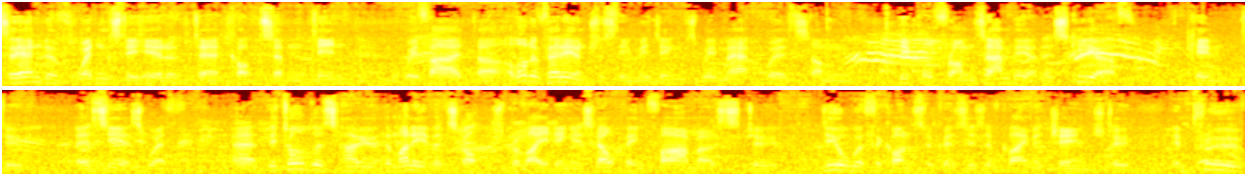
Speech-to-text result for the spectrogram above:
It's the end of Wednesday here at uh, COP17. We've had uh, a lot of very interesting meetings. We met with some people from Zambia that SCIAF came to uh, see us with. Uh, they told us how the money that Scotland's providing is helping farmers to deal with the consequences of climate change, to improve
